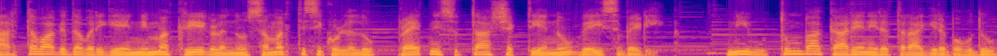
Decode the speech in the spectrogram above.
ಅರ್ಥವಾಗದವರಿಗೆ ನಿಮ್ಮ ಕ್ರಿಯೆಗಳನ್ನು ಸಮರ್ಥಿಸಿಕೊಳ್ಳಲು ಪ್ರಯತ್ನಿಸುತ್ತಾ ಶಕ್ತಿಯನ್ನು ವ್ಯಯಿಸಬೇಡಿ. ನೀವು ತುಂಬಾ ಕಾರ್ಯನಿರತರಾಗಿರಬಹುದು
